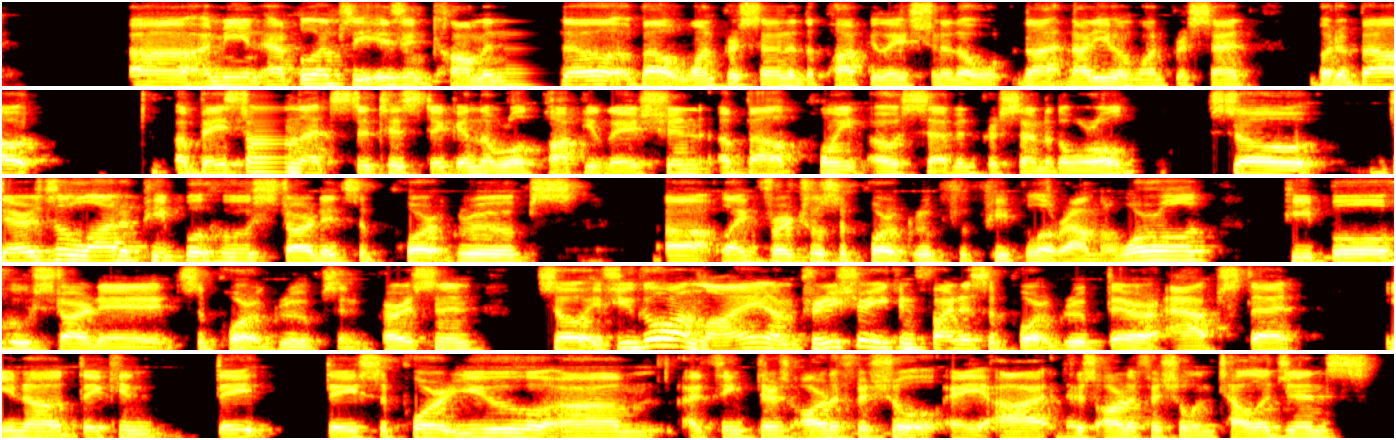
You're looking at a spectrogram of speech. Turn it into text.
uh, I mean, epilepsy isn't common though. About 1% of the population, of the, not, not even 1%, but about uh, based on that statistic in the world population, about 0.07% of the world. So there's a lot of people who started support groups, uh, like virtual support groups with people around the world, people who started support groups in person. So if you go online, I'm pretty sure you can find a support group. There are apps that you know they can they they support you. Um, I think there's artificial AI, there's artificial intelligence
